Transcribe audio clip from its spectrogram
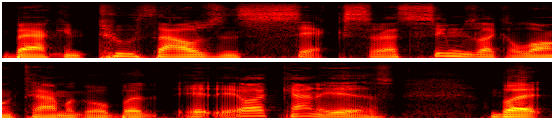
back in 2006. So that seems like a long time ago, but it, it kind of is. But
